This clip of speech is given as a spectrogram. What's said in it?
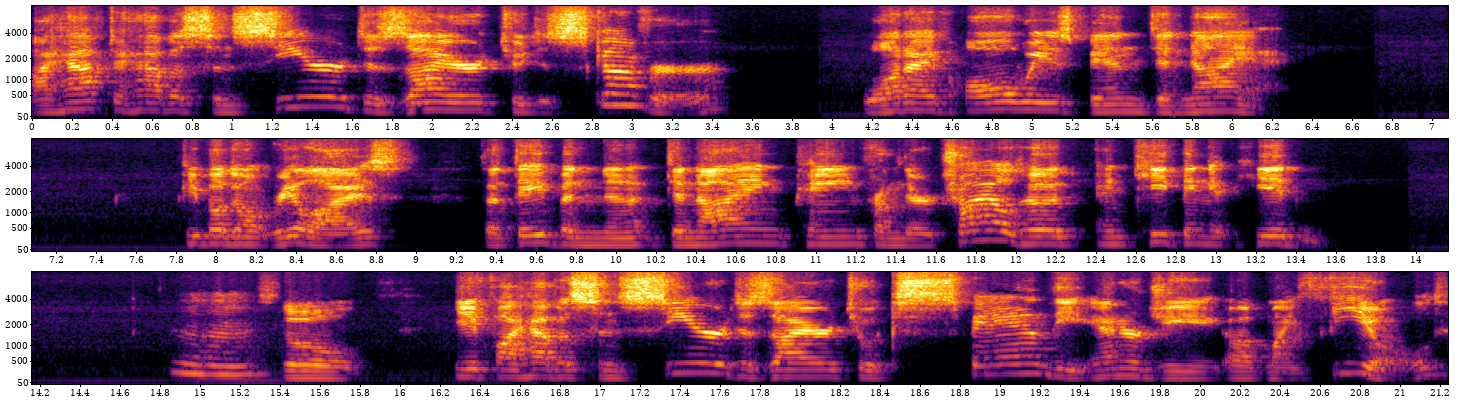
I have to have a sincere desire to discover what I've always been denying. People don't realize that they've been denying pain from their childhood and keeping it hidden. Mm-hmm. So if I have a sincere desire to expand the energy of my field,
